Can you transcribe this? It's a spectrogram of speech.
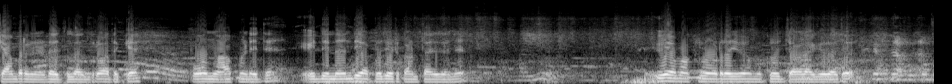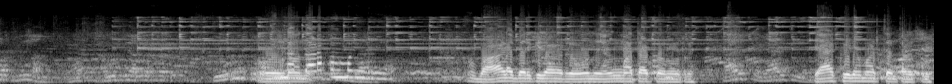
ಕ್ಯಾಮ್ರಾ ನಡೆಯೋದಿಲ್ಲ ಅಂದರು. ಅದಕ್ಕೆ ಫೋನ್ ಆಫ್ ಮಾಡಿದ್ದೆ. ಇಲ್ಲಿ ನಂದಿ ಅಪೋಸಿಟ್ ಕಾಣ್ತಾ ಇದ್ದಾನೆ. ಇವೇ ಮಕ್ಳು ನೋಡ್ರಿ ಇವೇ ಮಕ್ಕಳು ಜಗಳ ಆಗಿರೋದು. ಭಾಳ ಬೆರಕಿದಾವ್ರಿ ಅವನು ಹೆಂಗೆ ಮಾತಾಡ್ತಾವ ನೋಡ್ರಿ. ಯಾಕೆ ವಿಡಿಯೋ ಮಾಡ್ತೆ ಅಂತ ಹೇಳ್ತೀನಿ.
